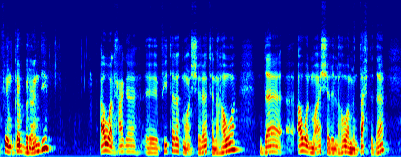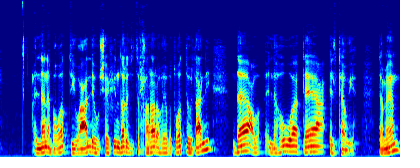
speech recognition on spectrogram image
في مكبر عندي. أول حاجة آه، في ثلاث مؤشرات هنا. هو ده أول مؤشر اللي هو من تحت ده اللي أنا بوطي وأعلي وشايفين درجة الحرارة وهي بتوطي وتعلي. ده اللي هو بتاع الكاوية. تمام؟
